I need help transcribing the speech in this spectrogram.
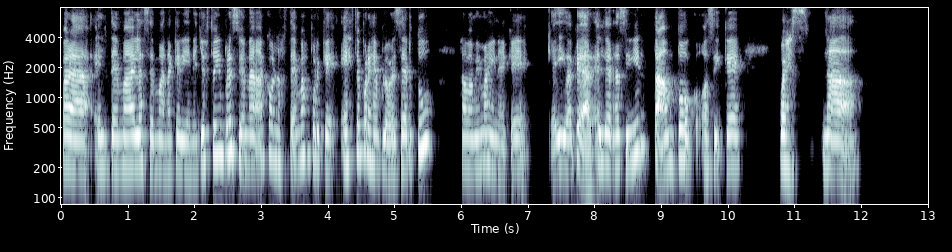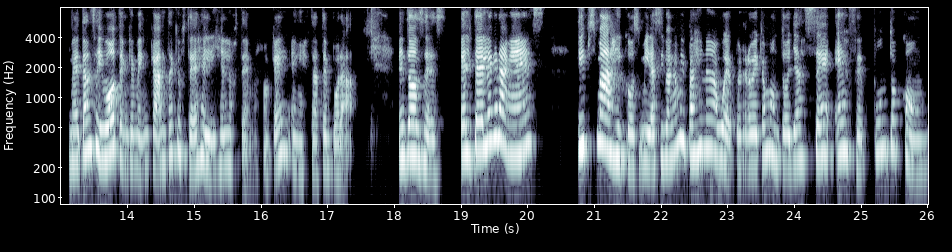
para el tema de la semana que viene. Yo estoy impresionada con los temas porque este, por ejemplo, de ser tú, jamás me imaginé que, que iba a quedar. El de recibir, tampoco. Así que, pues nada, métanse y voten, que me encanta que ustedes eligen los temas, ¿ok? En esta temporada. Entonces, el Telegram es tips mágicos. Mira, si van a mi página web, rebecamontoyacf.com,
